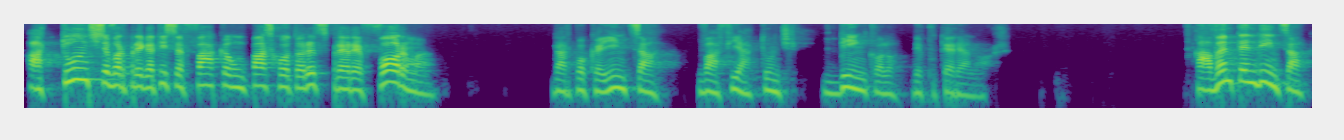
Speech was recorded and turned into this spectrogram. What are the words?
Atunci se vor pregăti să facă un pas hotărât spre reformă, dar pocăința va fi atunci dincolo de puterea lor. Avem tendința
